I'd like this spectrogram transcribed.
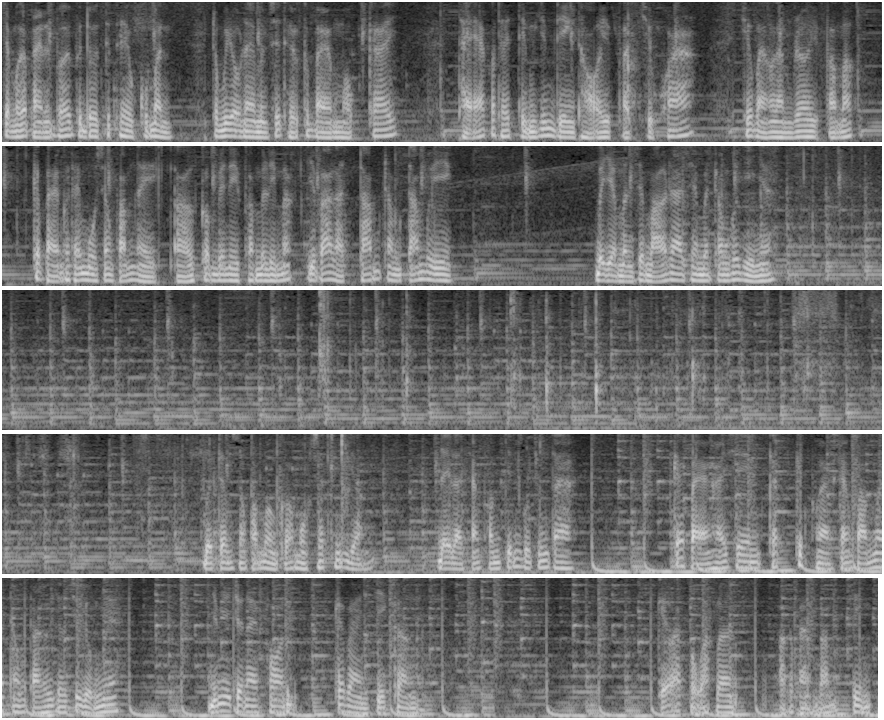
Chào mừng các bạn đến với video tiếp theo của mình. Trong video này mình sẽ thiệu các bạn một cái thẻ có thể tìm kiếm điện thoại và chìa khóa khi các bạn làm rơi và mất. Các bạn có thể mua sản phẩm này ở Company Family Mart với giá là 880 yên. Bây giờ mình sẽ mở ra xem bên trong có gì nhé. Bên trong sản phẩm còn có một sách hướng dẫn. Đây là sản phẩm chính của chúng ta. Các bạn hãy xem cách kích hoạt sản phẩm ở trong tờ hướng dẫn sử dụng nhé. Giống như trên iPhone Các bạn chỉ cần kéo Apple Watch lên và các bạn bấm pin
